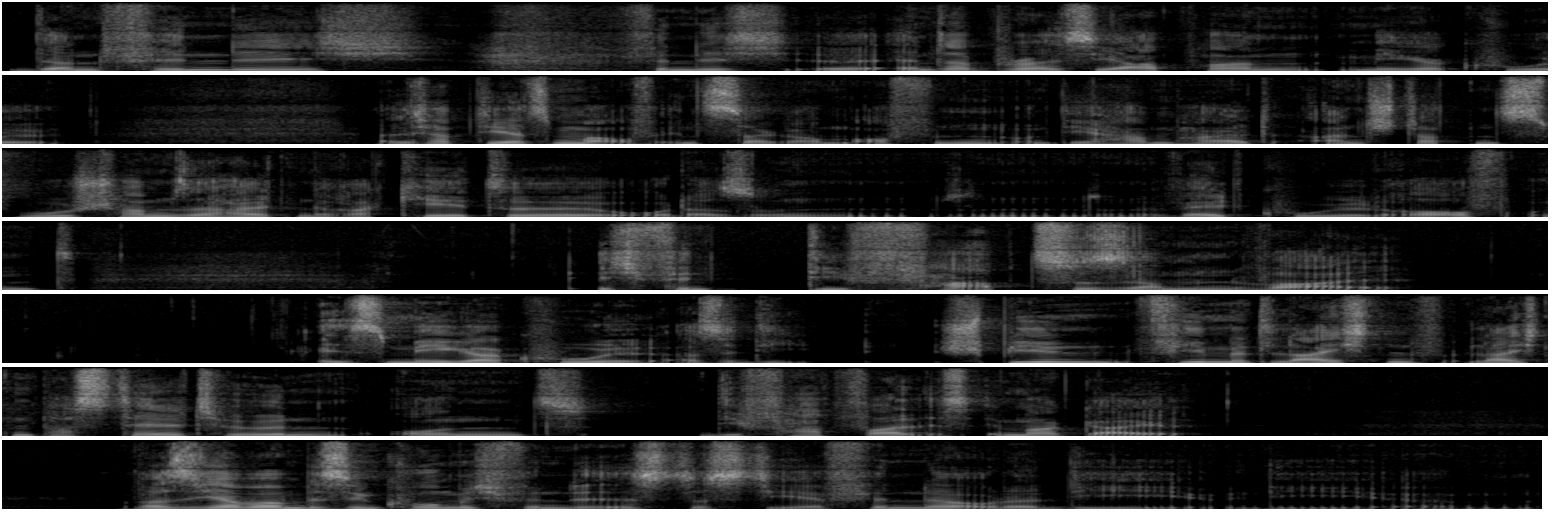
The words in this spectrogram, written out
dann finde ich, finde ich äh, Enterprise Japan mega cool. Also ich habe die jetzt mal auf Instagram offen und die haben halt anstatt ein Swoosh haben sie halt eine Rakete oder so, ein, so, ein, so eine Weltkugel drauf und ich finde die Farbzusammenwahl ist mega cool. Also die spielen viel mit leichten, leichten Pastelltönen und die Farbwahl ist immer geil. Was ich aber ein bisschen komisch finde, ist, dass die Erfinder oder die, die, ähm,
